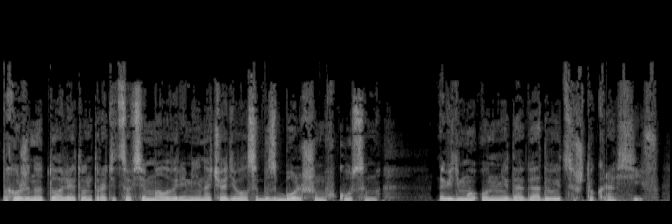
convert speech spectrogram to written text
Похоже на туалет, он тратит совсем мало времени, иначе одевался бы с большим вкусом. Видимо, он не догадывается, что красив —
